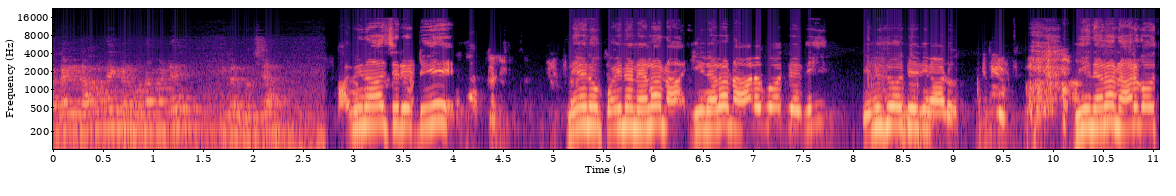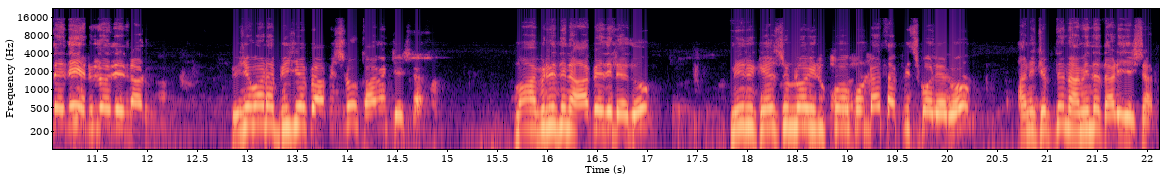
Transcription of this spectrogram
అక్కడికి రాకుండా ఇక్కడ ఉన్నామంటే ఇక్కడికి వచ్చినాం. అవినాష్ రెడ్డి నేను పోయిన నెల ఈ నెల నాలుగవ తేదీ ఎనిమిదవ తేదీ నాడు. ఈ నెల నాలుగవ తేదీ ఎనిమిదవ తేదీ నాడు. విజయవాడ బీజేపీ ఆఫీసులో కామెంట్ చేసిన మా అభివృద్ధిని ఆపేది లేదు. మీరు కేసుల్లో ఇరుక్కోకుండా తప్పించుకోలేరు అని చెప్తే నా మీద దాడి చేసినారు.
